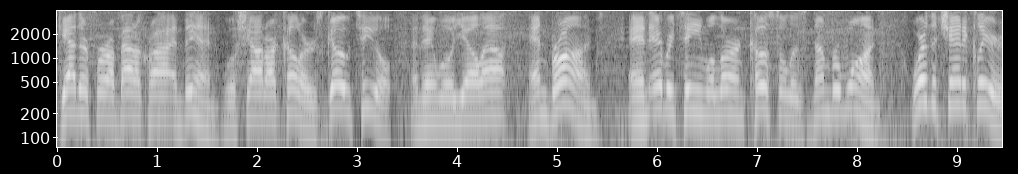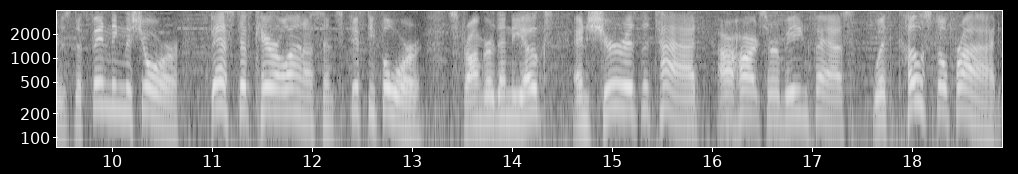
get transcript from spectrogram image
Gather for our battle cry, and then we'll shout our colors, go teal, and then we'll yell out, and bronze. And every team will learn Coastal is number one. We're the Chanticleers, defending the shore. Best of Carolina since 54. Stronger than the Oaks, and sure as the tide, our hearts are beating fast with coastal pride.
